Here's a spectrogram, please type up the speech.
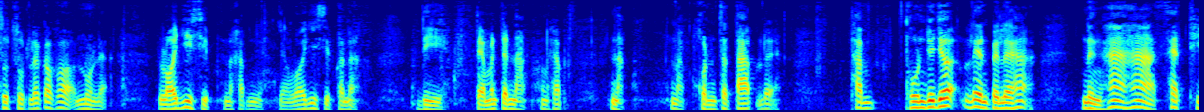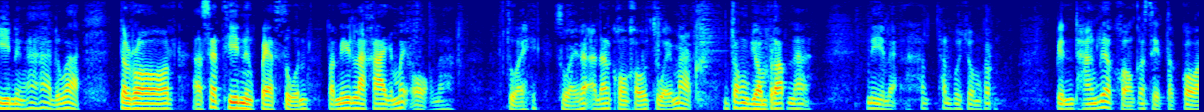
สุดๆ แล้วก็ก็นู่นแหละร้อยยี่สิบนะครับเนี่ยอย่างร้อยยี่สิบกันนะดี แต่มันจะหนักนะครับ หนักหนักคนสตาร์ทเลยทำทุนเยอะๆ เล่นไปเลยฮะหนึ่งห้าห้าแซทีหนึ่งห้าห้าหรือว่าจะรอแซทีหนึ่งแปดศูนย์ตอนนี้ราคายังไม่ออกนะ สวยสวยนะ อันนั้นของเขาสวยมาก ต้องยอมรับนะ นี่แหละ ท่านผู้ชมครับ เป็นทางเลือกของเกษตรกร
